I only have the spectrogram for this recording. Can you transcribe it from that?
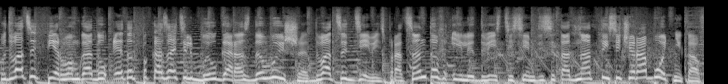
В 2021 году этот показатель был гораздо выше – 29% или 271 тысяча работников.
